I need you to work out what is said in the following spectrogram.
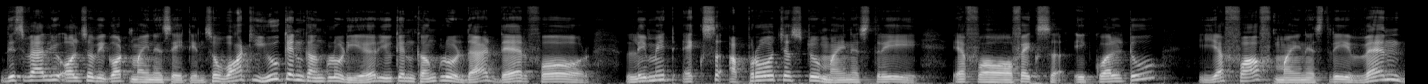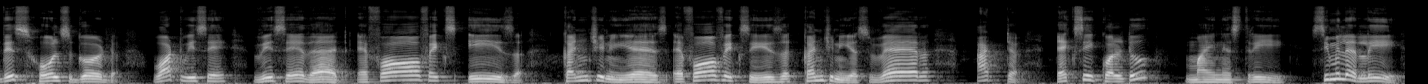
this value also we got minus 18 so what you can conclude here you can conclude that therefore limit x approaches to minus 3 f of x equal to f of minus 3 when this holds good what we say? We say that f of x is continuous. F of x is continuous. Where at x equal to minus 3. Similarly,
